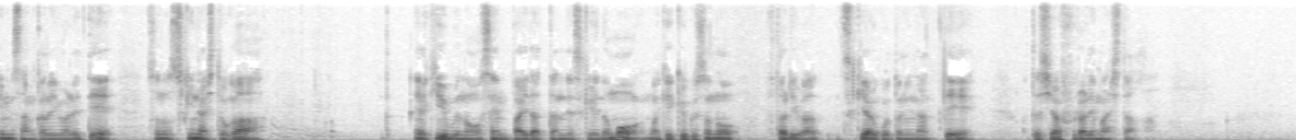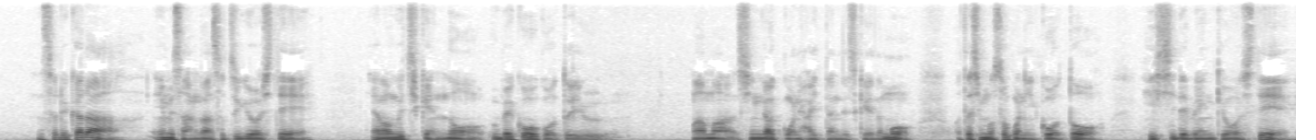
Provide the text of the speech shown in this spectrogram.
M さんから言われてその好きな人が野球部の先輩だったんですけれども、まあ、結局その2人は付き合うことになって私は振られました。それから M さんが卒業して山口県の宇部高校というまあまあ進学校に入ったんですけれども私もそこに行こうと必死で勉強して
